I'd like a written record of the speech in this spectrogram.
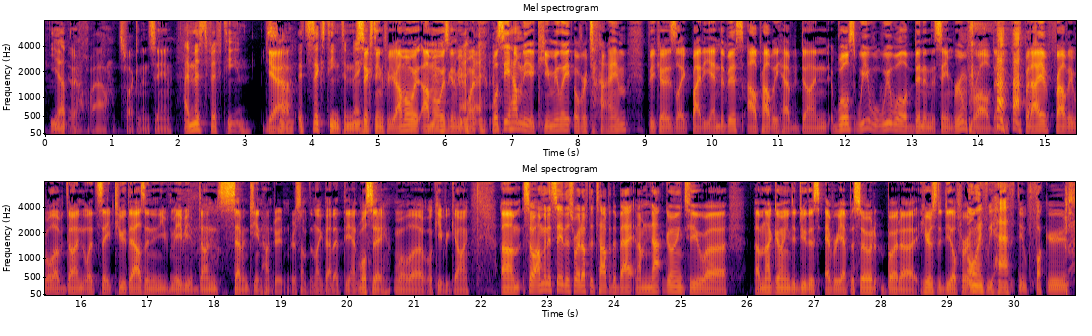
Yep. Oh, wow, it's fucking insane. I missed 15. Yeah. It's 16 to me. 16 for you. I'm always I'm always going to be one. We'll see how many accumulate over time because like by the end of this, I'll probably have done we'll we we will have been in the same room for all of them, but I have probably will have done let's say 2000 and you've maybe have done 1700 or something like that at the end. We'll see. We'll uh, we'll keep it going. Um so I'm going to say this right off the top of the bat and I'm not going to uh I'm not going to do this every episode, but uh, here's the deal for Only if we have to, fuckers.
